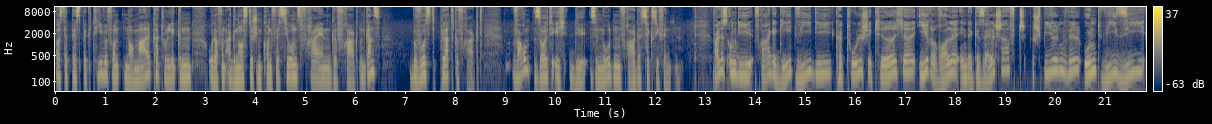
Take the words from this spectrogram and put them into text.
aus der Perspektive von Normalkatholiken oder von agnostischen Konfessionsfreien gefragt und ganz bewusst platt gefragt. Warum sollte ich die Synodenfrage sexy finden? Weil es um die Frage geht, wie die katholische Kirche ihre Rolle in der Gesellschaft spielen will und wie sie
